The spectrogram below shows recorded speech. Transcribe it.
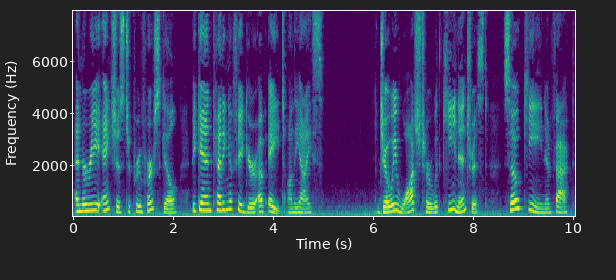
and Marie, anxious to prove her skill, began cutting a figure of eight on the ice. Joey watched her with keen interest, so keen, in fact,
